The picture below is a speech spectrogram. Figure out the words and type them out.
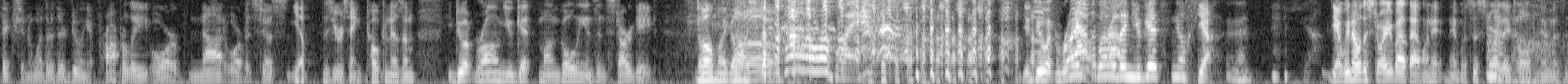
fiction, whether they're doing it properly or not, or if it's just Yep. as you were saying, tokenism. You do it wrong, you get Mongolians in Stargate. Oh my gosh. Oh, oh boy. You do it right, well rough. then you get you know yeah. Yeah, we know the story about that one. It, it was the story they told. It was,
